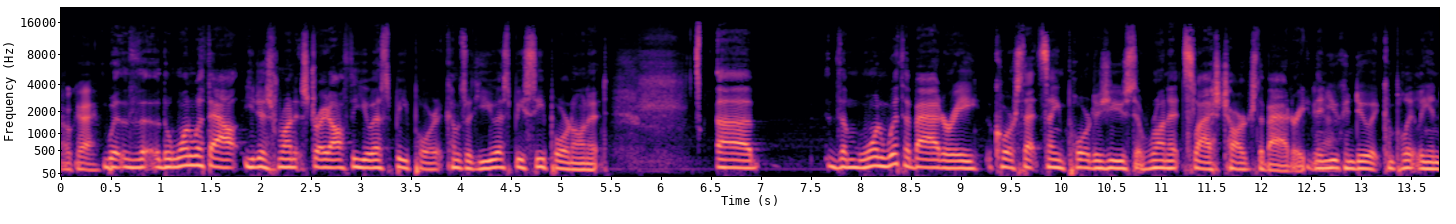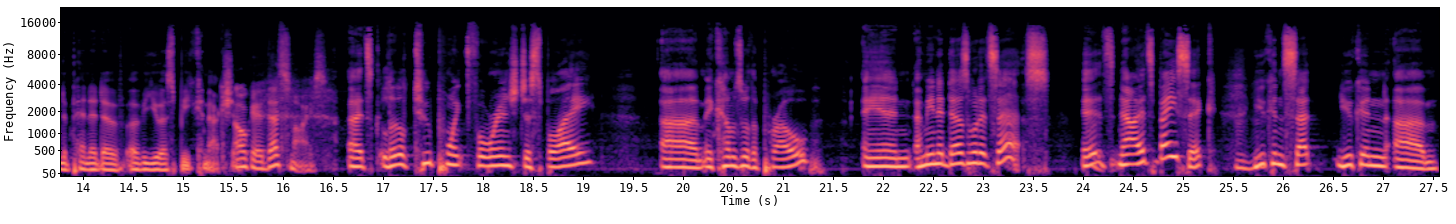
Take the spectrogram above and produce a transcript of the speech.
okay. With the, the one without, you just run it straight off the USB port. It comes with a USB C port on it. Uh, the one with a battery, of course, that same port is used to run it slash charge the battery. Then Yeah. you can do it completely independent of, of a USB connection. Okay, that's nice. Uh, it's a little 2.4 inch display. Um, it comes with a probe, and I mean, it does what it says. It's now it's basic. You can set. You can. Um,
